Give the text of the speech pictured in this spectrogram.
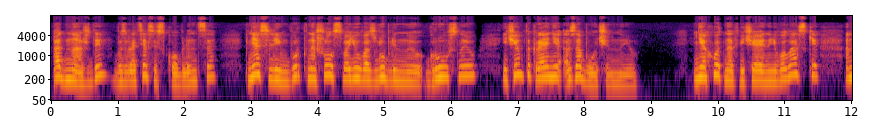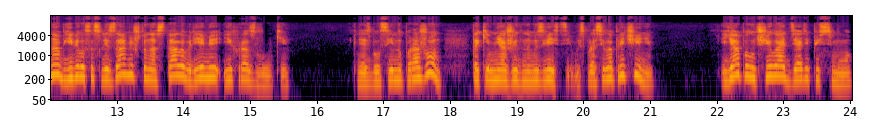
Однажды, возвратясь из Кобленца, князь Лимбург нашел свою возлюбленную грустную и чем-то крайне озабоченную. Неохотно отвечая на его ласки, она объявила со слезами, что настало время их разлуки. Князь был сильно поражен таким неожиданным известием и спросил о причине. «Я получила от дяди письмо».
